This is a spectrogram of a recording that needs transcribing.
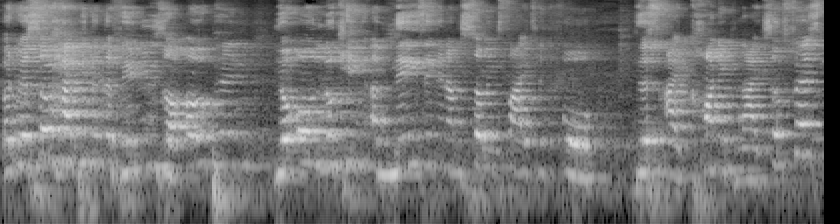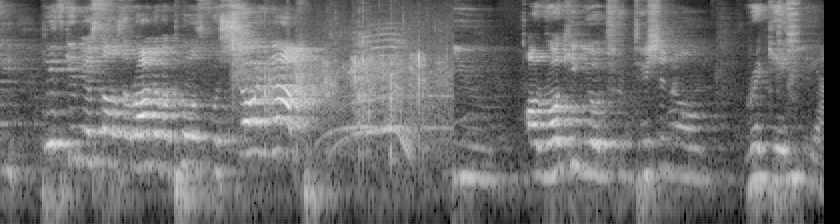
But we're so happy that the venues are open. You're all looking amazing, and I'm so excited for this iconic night. So, firstly, please give yourselves a round of applause for showing up. You are rocking your traditional regalia,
